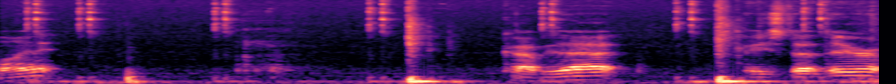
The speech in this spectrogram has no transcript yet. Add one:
line it. Copy that. Paste that there.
